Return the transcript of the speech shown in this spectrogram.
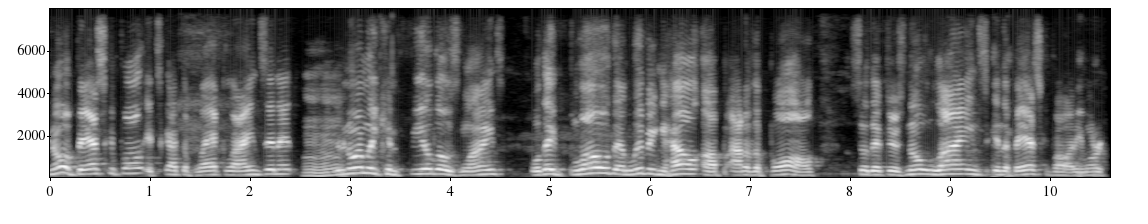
you know a basketball, it's got the black lines in it. Mhm. You normally can feel those lines. Well, they blow the living hell up out of the ball so that there's no lines in the basketball anymore.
